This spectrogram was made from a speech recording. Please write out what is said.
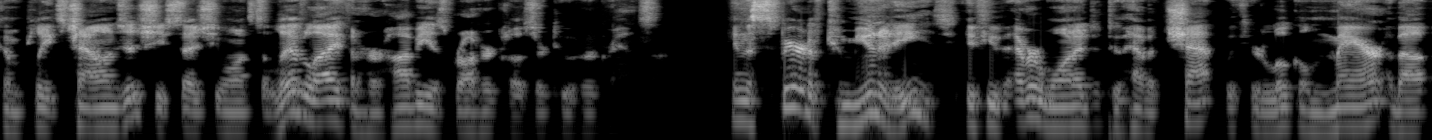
completes challenges. She says she wants to live life, and her hobby has brought her closer to her grandson. In the spirit of community, if you've ever wanted to have a chat with your local mayor about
